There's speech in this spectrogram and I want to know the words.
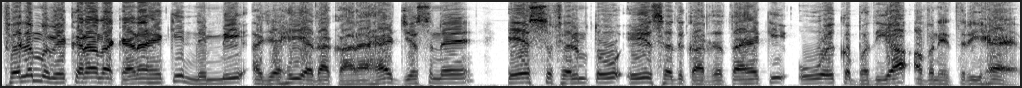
ਫਿਲਮ ਮੇਕਰਾਂ ਦਾ ਕਹਿਣਾ ਹੈ ਕਿ ਨਿੰਮੀ ਅਜਿਹੀ ਅਦਾਕਾਰਾ ਹੈ ਜਿਸ ਨੇ ਇਸ ਫਿਲਮ ਤੋਂ ਇਹ ਸਿੱਧ ਕਰ ਦਿੱਤਾ ਹੈ ਕਿ ਉਹ ਇੱਕ ਵਧੀਆ ਅਭਿਨੇਤਰੀ ਹੈ।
